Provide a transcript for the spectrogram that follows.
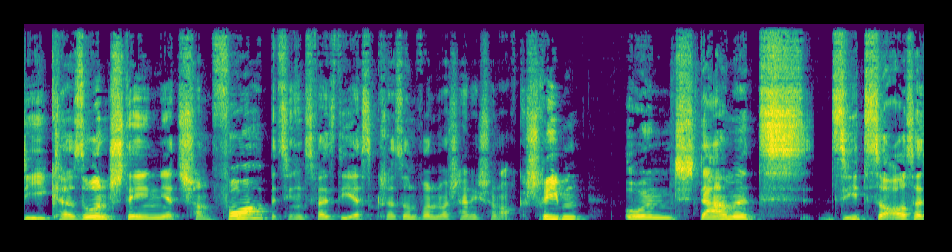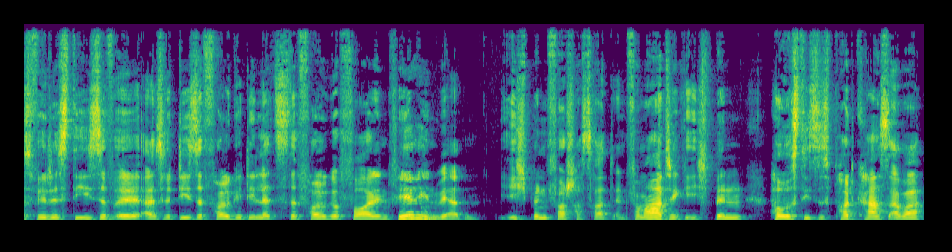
Die Klausuren stehen jetzt schon vor, beziehungsweise die ersten Klausuren wurden wahrscheinlich schon auch geschrieben. Und damit sieht es so aus, als würde es diese, äh, als wird diese Folge die letzte Folge vor den Ferien werden ich bin der Informatik, ich bin Host dieses Podcasts, aber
